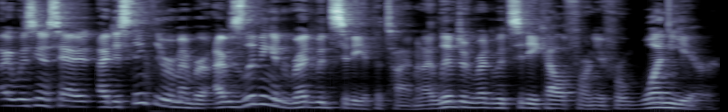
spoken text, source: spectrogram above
I, I was going to say, I, I distinctly remember I was living in Redwood City at the time, and I lived in Redwood City, California for one year.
